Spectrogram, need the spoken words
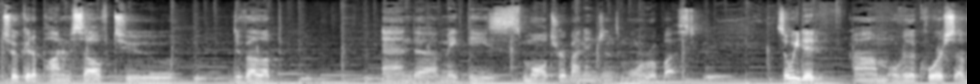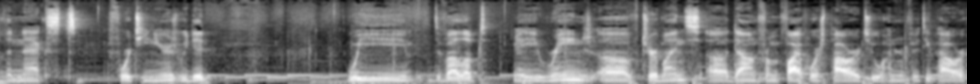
took it upon himself to develop and uh, make these small turbine engines more robust. So we did. Um, over the course of the next 14 years, we did. We developed a range of turbines uh, down from 5 horsepower to 150 power,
